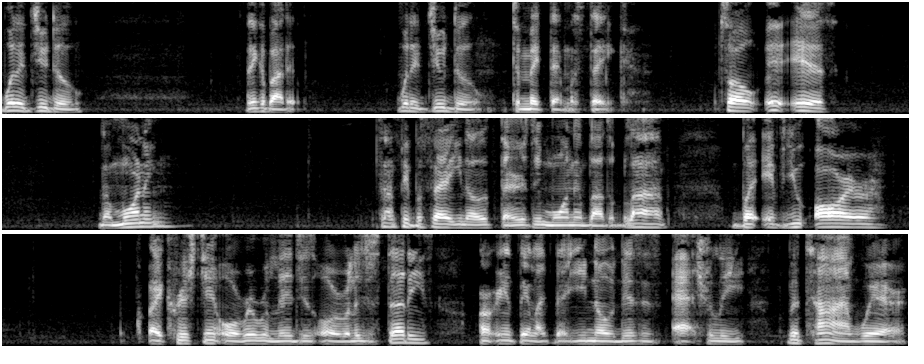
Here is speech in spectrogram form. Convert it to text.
what did you do? Think about it. What did you do to make that mistake? So it is the morning. Some people say, you know, Thursday morning, blah, blah, blah. But if you are a Christian or real religious or religious studies or anything like that, you know, this is actually the time where,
